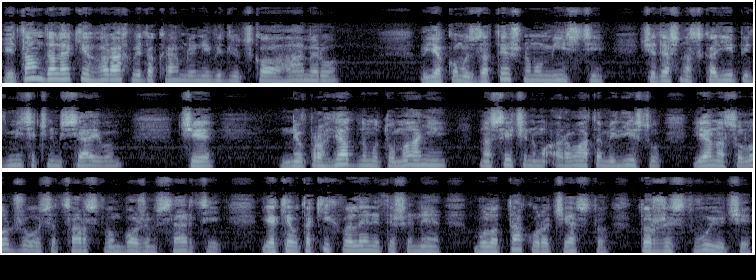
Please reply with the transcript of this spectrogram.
І там, в далеких горах, відокремлений від людського гаміру, в якомусь затишному місці, чи десь на скалі під місячним сяйвом, чи не в проглядному тумані, насиченому ароматами лісу, я насолоджувався Царством Божим в серці, яке в такі хвилини тишини було так урочисто, торжествуюче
